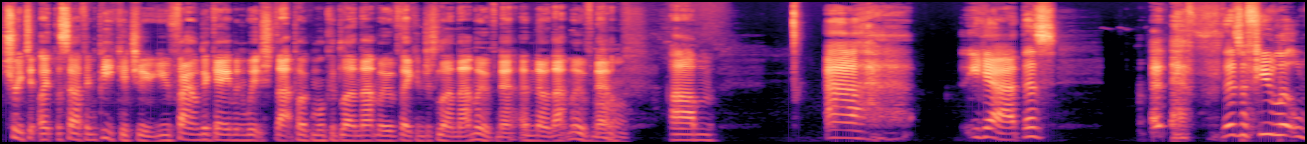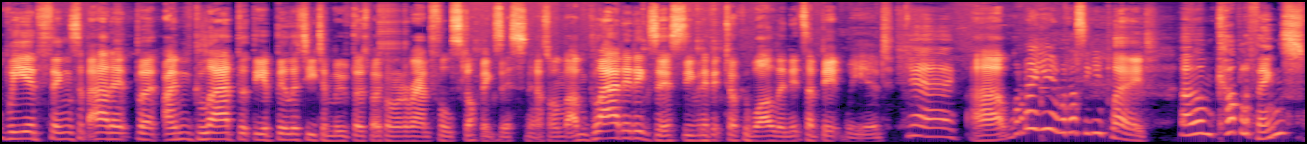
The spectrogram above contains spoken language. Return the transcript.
treat it like the Surfing Pikachu. You found a game in which that Pokemon could learn that move, they can just learn that move now and know that move now. Um, uh, yeah, there's there's a few little weird things about it, but I'm glad that the ability to move those Pokemon around full stop exists now. So I'm, I'm glad it exists, even if it took a while and it's a bit weird. Yeah. Uh, what about you? What else have you played? Um, couple of things.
